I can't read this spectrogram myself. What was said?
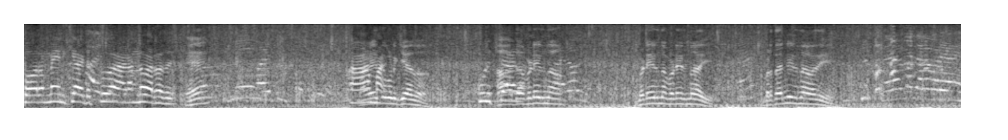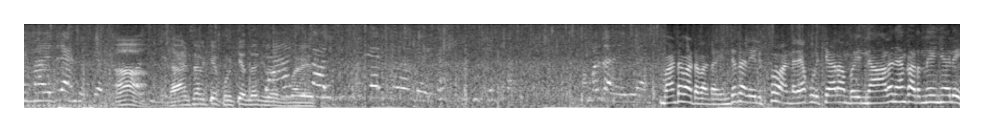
പുറമെ എനിക്ക് അടുപ്പ് വേണമെന്ന് പറഞ്ഞത്. ആ അത് അവിടെ ഇരുന്നോ? ഇവിടെ ഇരുന്നോ ഇവിടെ ഇരുന്നാ മതി. ഇവിടെ തന്നെ ഇരുന്നാ മതി. ആ ഡാൻസ് കളിക്ക കുളിക്കുക എന്താ ചെയ്തോളൂ മഴയത്ത്? വേണ്ട വേണ്ട വേണ്ട. എന്റെ തലയിൽ ഇപ്പൊ വേണ്ട. ഞാൻ കുളിക്കാറാകുമ്പോ നാളെ ഞാൻ കടന്നു കഴിഞ്ഞാലേ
